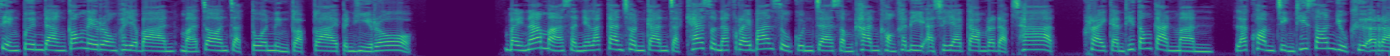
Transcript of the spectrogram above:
สียงปืนดังก้องในโรงพยาบาล หมาจรจัดตัวหนึ่งกลับกลายเป็นฮีโร่ใบหน้าหมาสัญลักษณ์การชนกันจากแค่สุนัขไร้บ้านสู่กุญแจสำคัญของคดีอาชญากรรมระดับชาติ ใครกันที่ต้องการมัน และความจริงที่ซ่อนอยู่คืออะไร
